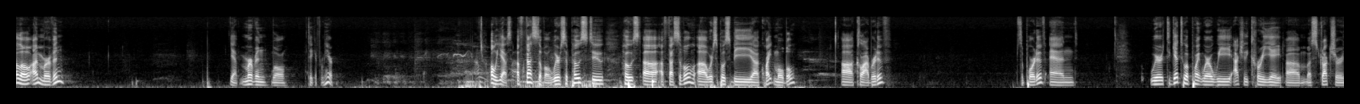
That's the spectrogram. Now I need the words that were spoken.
Hello, I'm Mervin. Yeah, Mervin will take it from here. Oh, yes, a festival. We're supposed to host uh, a festival. Uh, we're supposed to be uh, quite mobile, uh, collaborative, supportive, and we're to get to a point where we actually create um, a structure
